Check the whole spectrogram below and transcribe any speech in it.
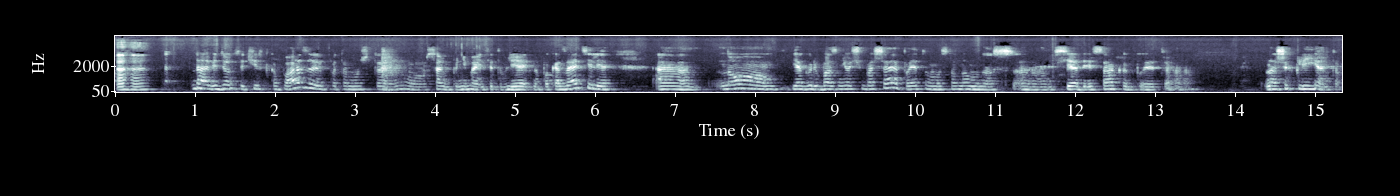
Ага. Да, ведется чистка базы, потому что, ну, сами понимаете, это влияет на показатели. А, но, я говорю, база не очень большая, поэтому в основном у нас а, все адреса как бы это наших клиентов.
